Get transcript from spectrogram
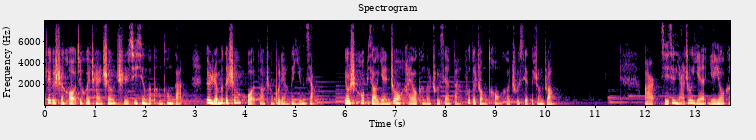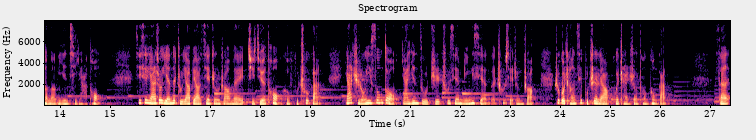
这个时候就会产生持续性的疼痛感，对人们的生活造成不良的影响。有时候比较严重，还有可能出现反复的肿痛和出血的症状。二、急性牙周炎也有可能引起牙痛。急性牙周炎的主要表现症状为咀嚼痛和浮出感，牙齿容易松动，牙龈组织出现明显的出血症状。如果长期不治疗，会产生疼痛感。三、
